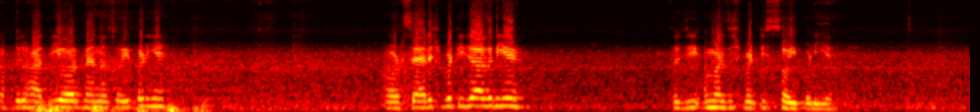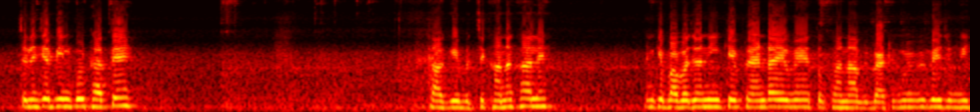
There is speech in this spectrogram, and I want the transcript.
अब्दुल हादी और बहना सोई पड़ी हैं। और सैरिश बेटी जाग रही है। तो जी अमरजश बेटी सोई पड़ी है। चलें जी अभी इनको उठाते हैं। ताकि बच्चे खाना खा लें। इनके बाबा जानी के फ्रेंड आए हुए हैं तो खाना अभी बैठक में भी भेजूँगी।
